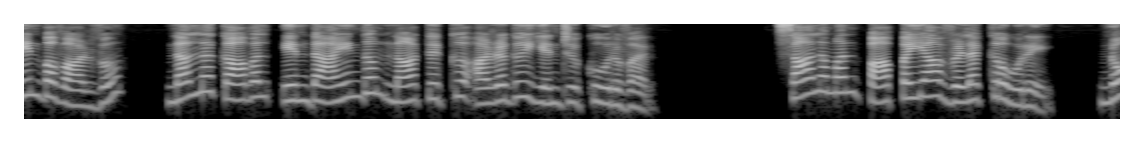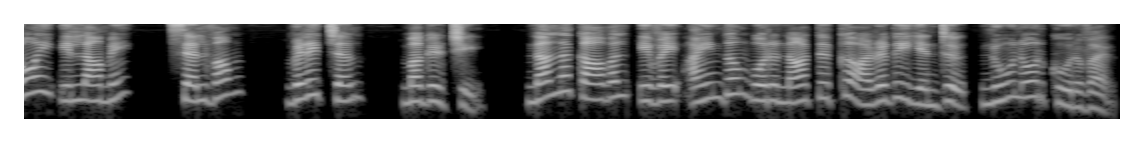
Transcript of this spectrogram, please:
இன்ப வாழ்வு நல்ல காவல் இந்த ஐந்தும் நாட்டுக்கு அழகு என்று கூறுவர். சாலமன் பாப்பையா விளக்க உரை. நோய் இல்லாமே செல்வம் விளைச்சல் மகிழ்ச்சி. நல்ல காவல் இவை ஐந்தும் ஒரு நாட்டுக்கு அழகு என்று நூலோர் கூறுவர்.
